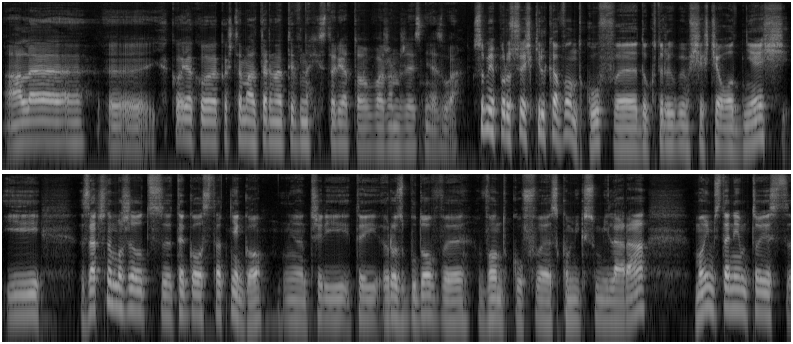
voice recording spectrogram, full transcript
ale yy, jako, jako jakoś tam alternatywna historia to uważam, że jest niezła. W sumie poruszyłeś kilka wątków, e, do których bym się chciał odnieść i zacznę może od tego ostatniego, czyli tej rozbudowy wątków z komiksu Millara. Moim zdaniem to jest e,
